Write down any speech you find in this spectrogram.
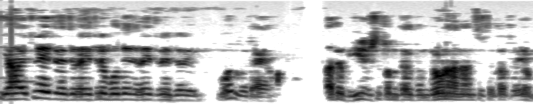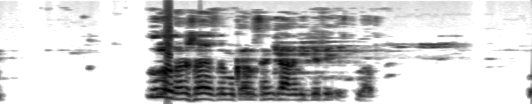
यहाँ इतने इतने जले, इतने बोधे जले, इतने जले। बहुत बताया अतः भीष्म दग्धम द्रोणानंद स्वयं। दुर्योधन सहस्त्र कर्ण संख्या न विद्यते तो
